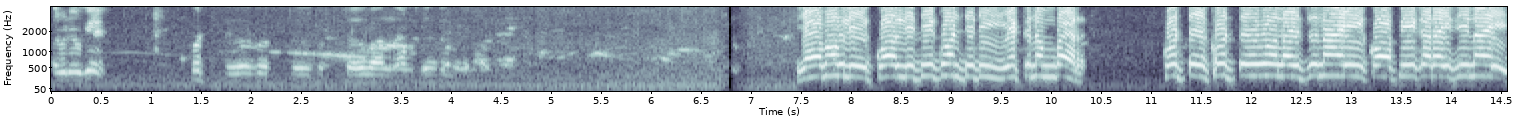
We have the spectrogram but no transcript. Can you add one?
व्हिडिओ घे. या माऊली क्वालिटी क्वांटिटी एक नंबर खोटे खोटे बोलायचं नाही कॉपी करायची नाही.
